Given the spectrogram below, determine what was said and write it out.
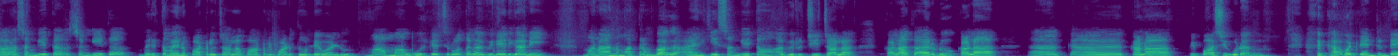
చాలా సంగీత సంగీత భరితమైన పాటలు చాలా పాటలు పాడుతూ ఉండేవాళ్ళు. మా అమ్మ ఊరికే శ్రోతగా వినేది కానీ మా నాన్న మాత్రం బాగా ఆయనకి సంగీతం అభిరుచి చాలా కళాకారుడు కళా క- కళా పిపాసి కూడాను. కాబట్టి ఏంటంటే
